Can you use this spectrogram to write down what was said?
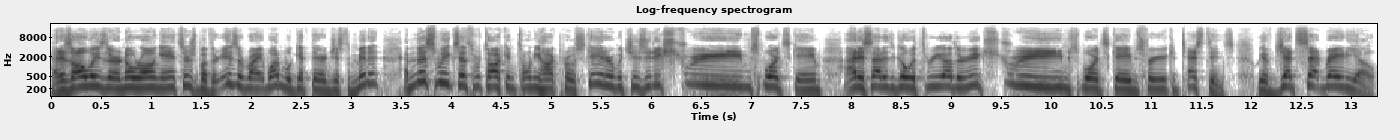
And as always, there are no wrong answers, but there is a right one. We'll get there in just a minute. And this week, since we're talking Tony Hawk Pro Skater, which is an extreme sports game, I decided to go with three other extreme sports games for your contestants. We have Jet Set Radio,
